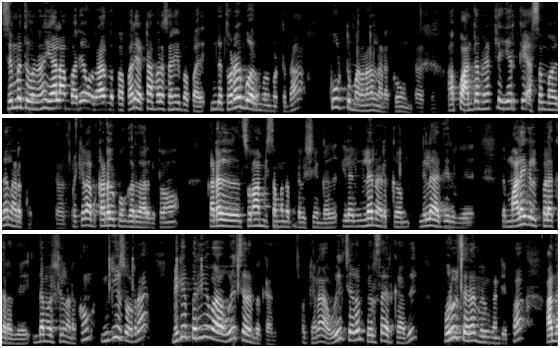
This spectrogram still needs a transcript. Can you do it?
சிம்மத்துக்கு வந்தோடனே ஏழாம் பாரு அவங்க ராகு பார்ப்பாரு எட்டாம் பாரு சனி பார்ப்பாரு. இந்த தொடர்பு வரும்போது மட்டும்தான் கூட்டு மரணங்கள் நடக்கும். அப்போ அந்த நேரத்துல இயற்கை அசம்பாவிதம் நடக்கும். ஓகே. ஓகேங்களா? அப்ப கடல் பொங்குறதா இருக்கட்டும் கடல் சுனாமி சம்பந்தப்பட்ட விஷயங்கள் இல்ல நிலநடுக்கம் நில அதிர்வு மலைகள் பிளக்கிறது இந்த மாதிரி விஷயம் நடக்கும். இங்கேயும் சொல்றேன் மிகப்பெரிய உயிர் சேதம் இருக்காது. ஓகேங்களா? உயிர் சேதம் பெருசா இருக்காது. பொருள் சேதம் இருக்கும் கண்டிப்பா. அந்த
